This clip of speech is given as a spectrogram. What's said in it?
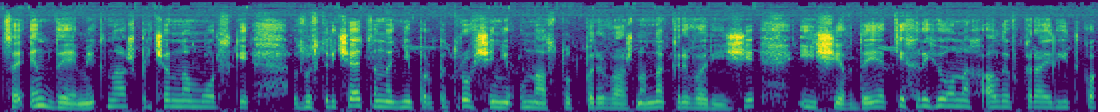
Це ендемік наш причорноморський. Зустрічається на Дніпропетровщині. У нас тут переважно на Криворіжжі і ще в деяких регіонах, але вкрай рідко.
